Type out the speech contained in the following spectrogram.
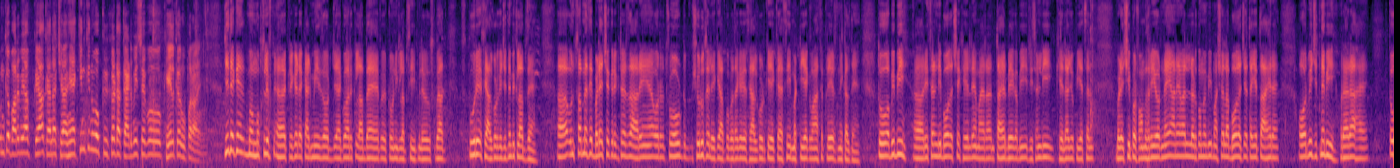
उनके बारे में आप क्या कहना चाहे? किन किन वो क्रिकेट अकेडमी से वो खेल कर ऊपर आए हैं? जी देखें मुख्तलिफ़ क्रिकेट अकेडमीज़ और जैगवार क्लब है टोनी क्लब सी उसके बाद पूरे सियालकोट के जितने भी क्लब्स हैं उन सब में से बड़े अच्छे क्रिकेटर्स आ रहे हैं और थ्रू आउट शुरू से लेके आपको पता है कि सियालकोट की एक ऐसी मट्टी है कि वहाँ से प्लेयर्स निकलते हैं। तो अभी भी रिसेंटली बहुत अच्छे खेल रहे हैं हमारा तायर बेग अभी रिसेंटली खेला जो पी एस एल बड़ी अच्छी परफॉर्मेंस रही और नए आने वाले लड़कों में भी माशाल्लाह बहुत अच्छे तैयब ताहिर है और भी जितने भी रहरा है तो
